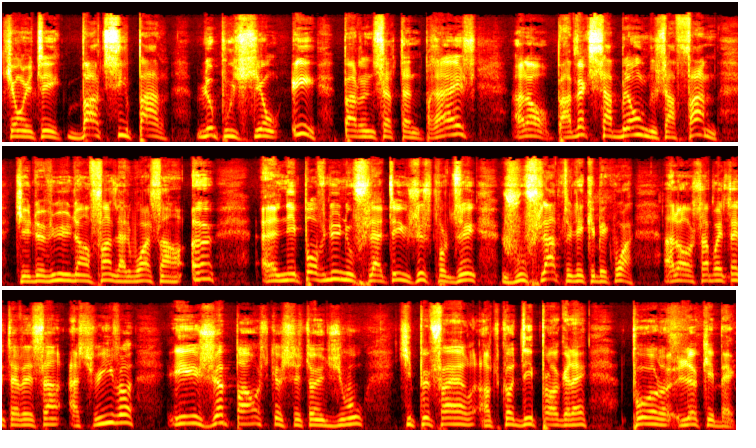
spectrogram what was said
qui ont été bâtis par l'opposition et par une certaine presse. Alors, avec sa blonde ou sa femme, qui est devenue une enfant de la loi 101, elle n'est pas venue nous flatter juste pour dire je vous flatte les Québécois. Alors, ça va être intéressant à suivre et je pense que c'est un duo qui peut faire, en tout cas, des progrès pour le Québec.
